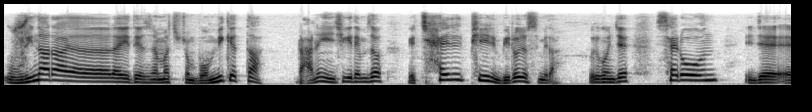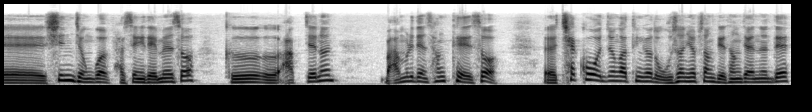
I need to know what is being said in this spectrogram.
우리나라에 대해서 좀못 믿겠다라는 인식이 되면서 차일피일 미뤄졌습니다. 그리고 이제 새로운 이제 신정부가 발생이 되면서 그 악재는 마무리된 상태에서 체코 원전 같은 경우도 우선 협상 대상자였는데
